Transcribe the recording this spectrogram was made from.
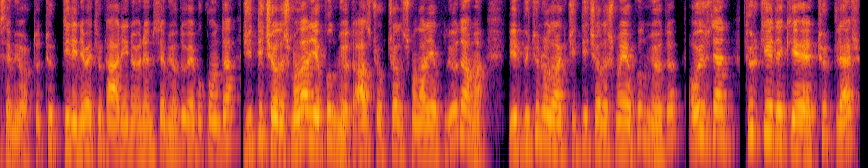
önemsemiyordu. Türk dilini ve Türk tarihini önemsemiyordu ve bu konuda ciddi çalışmalar yapılmıyordu. Az çok çalışmalar yapılıyordu ama bir bütün olarak ciddi çalışma yapılmıyordu. O yüzden Türkiye'deki Türkler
